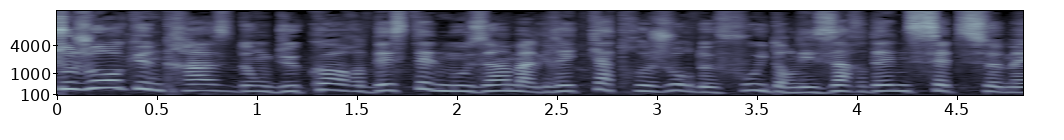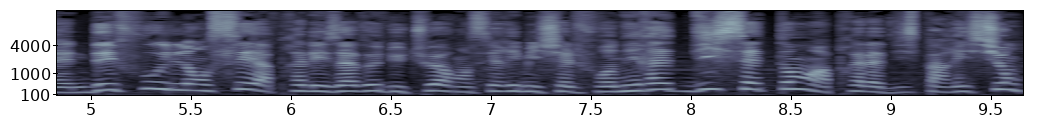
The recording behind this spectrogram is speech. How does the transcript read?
Toujours aucune trace donc du corps d'Estelle Mouzin malgré quatre jours de fouilles dans les Ardennes cette semaine. Des fouilles lancées après les aveux du tueur en série Michel Fourniret, 17 ans après la disparition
